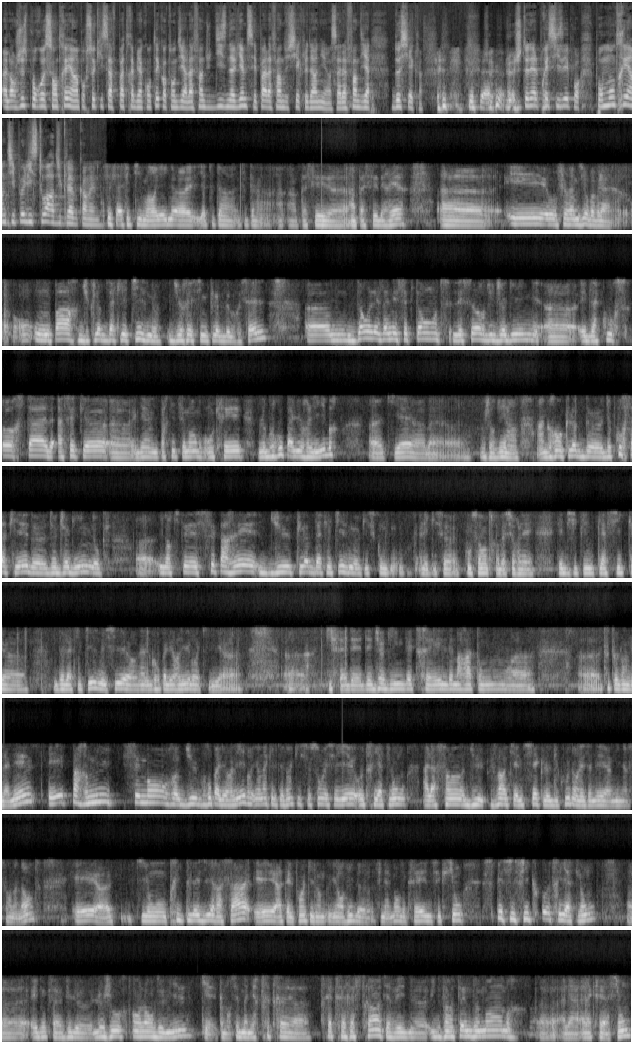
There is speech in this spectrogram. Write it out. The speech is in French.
alors, juste pour recentrer, hein, pour ceux qui savent pas très bien compter, quand on dit à la fin du 19e, c'est pas à la fin du siècle dernier, hein, c'est à la fin d'il y a deux siècles. c'est ça. Je, tenais à le préciser pour, pour montrer un petit peu l'histoire du club quand même. C'est ça, effectivement. Il y a, une, il y a tout un, tout un, un passé, un passé derrière. et au fur et à mesure, bah voilà, on, on part du club d'athlétisme du Racing Club de Bruxelles. Euh, dans les années 70, l'essor du jogging euh, et de la course hors stade a fait que euh, eh bien, une partie de ses membres ont créé le groupe Allure Libre, qui est bah, aujourd'hui un, grand club de, course à pied, de, jogging, donc une entité séparée du club d'athlétisme qui se, allez, qui se concentre bah, sur les, les, disciplines classiques de l'athlétisme. Ici, on a le groupe Allure Libre qui euh, qui fait des, des jogging, des trails, des marathons euh, euh, tout au long de l'année. Et parmi ces membres du groupe Allure Libre, il y en a quelques-uns qui se sont essayés au triathlon à la fin du XXe siècle, du coup, dans les années 1990, et euh, qui ont pris plaisir à ça, et à tel point qu'ils ont eu envie de finalement de créer une section spécifique au triathlon. Et donc ça a vu le, jour en l'an 2000, qui a commencé de manière très très très très restreinte. Il y avait une, une vingtaine de membres euh, à, la, à, la, création.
